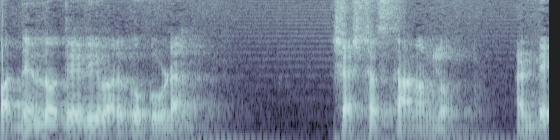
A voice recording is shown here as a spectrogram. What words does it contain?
పద్దెనిమిదో తేదీ వరకు కూడా షష్ఠ స్థానంలో అంటే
